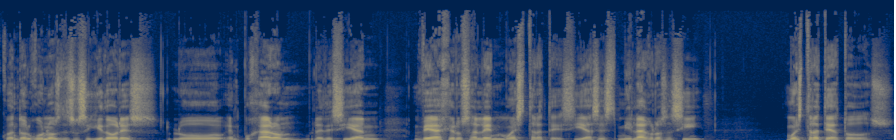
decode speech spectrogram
Cuando algunos de sus seguidores lo empujaron, le decían, Ve a Jerusalén, muéstrate, si haces milagros así, muéstrate a todos.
